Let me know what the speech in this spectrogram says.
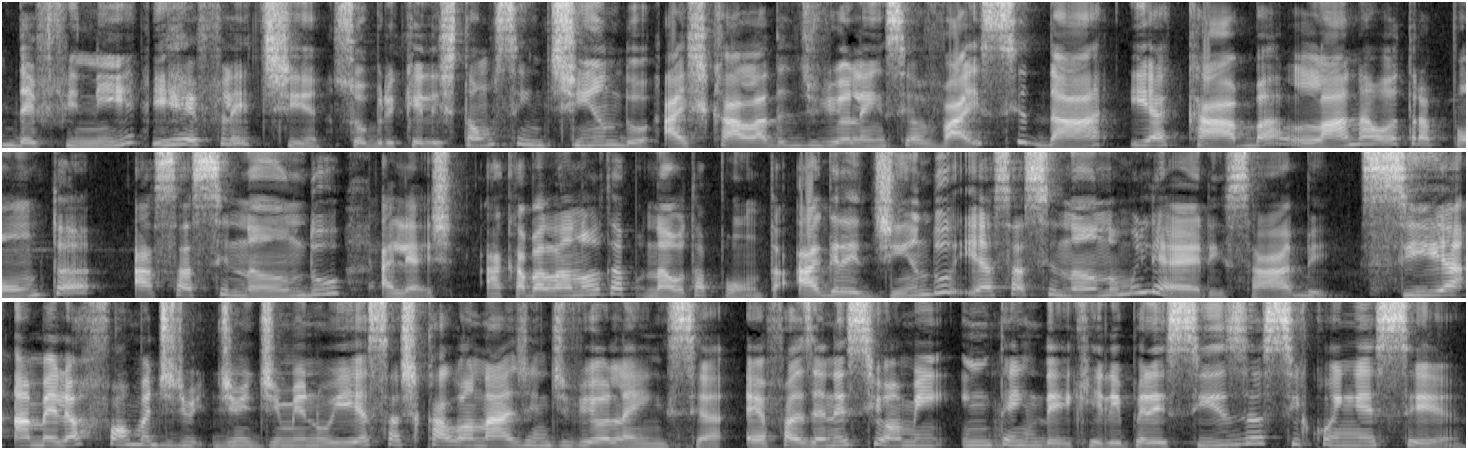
definir e refletir sobre o que eles estão sentindo, a escalada de violência vai se dar e acaba lá na outra ponta assassinando, aliás, acaba lá na outra, na outra ponta, agredindo e assassinando mulheres, sabe? Se a, a melhor forma de, de, diminuir essa escalonagem de violência é fazendo esse homem entender que ele precisa se conhecer,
